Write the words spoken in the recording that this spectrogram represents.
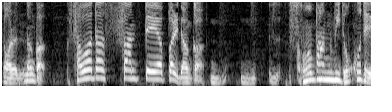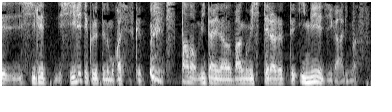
だからなんか澤田さんってやっぱりなんかんんその番組どこで仕入れ仕入れてくるっていうのもおかしいですけど 知ったのみたいな番組知ってられるっていうイメージがあります。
